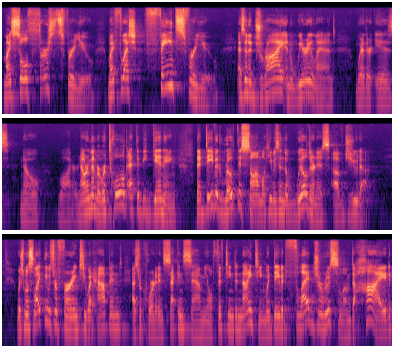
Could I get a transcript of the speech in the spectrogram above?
My soul thirsts for you. My flesh faints for you, as in a dry and weary land where there is no water. Now remember, we're told at the beginning that David wrote this psalm while he was in the wilderness of Judah, which most likely was referring to what happened as recorded in 2 Samuel 15 to 19 when David fled Jerusalem to hide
